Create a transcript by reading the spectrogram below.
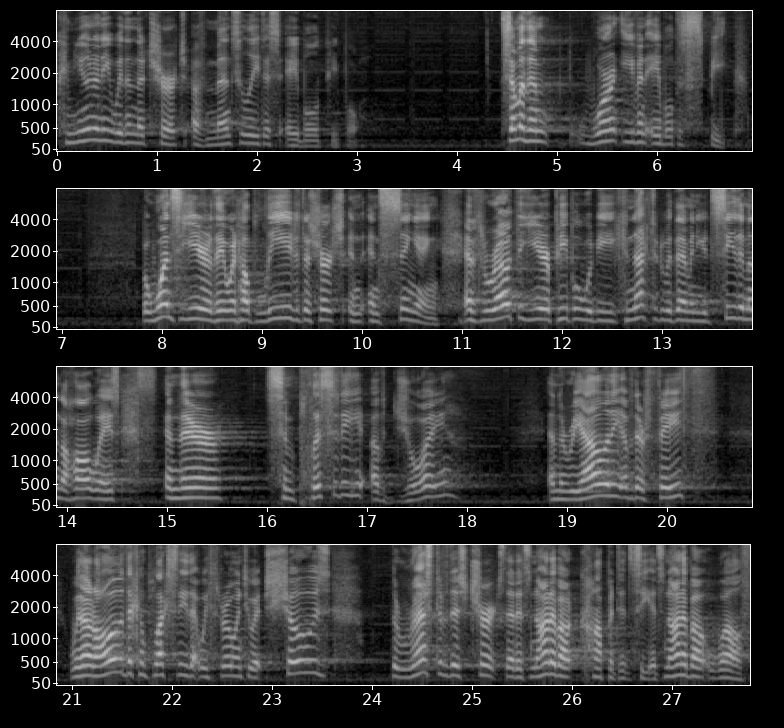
community within the church of mentally disabled people. Some of them weren't even able to speak. But once a year, they would help lead the church in, in, singing. And throughout the year, people would be connected with them, and you'd see them in the hallways. And their simplicity of joy and the reality of their faith, without all of the complexity that we throw into it, shows the rest of this church that it's not about competency, it's not about wealth,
